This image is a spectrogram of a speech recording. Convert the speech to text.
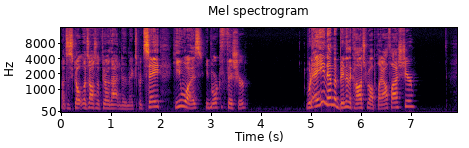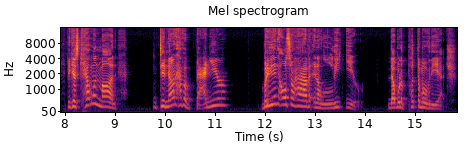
let's just go. Let's also throw that into the mix. But say he was, he'd work with Fisher. Would A and M have been in the college football playoff last year? Because Kellen Mond did not have a bad year, but he didn't also have an elite year that would have put them over the edge.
